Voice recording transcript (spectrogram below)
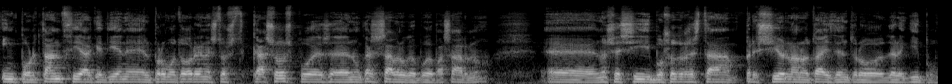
importancia que tiene el promotor en estos casos, pues eh, nunca se sabe lo que puede pasar, ¿no? Eh, no sé si vosotros esta presión la notáis dentro del equipo.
